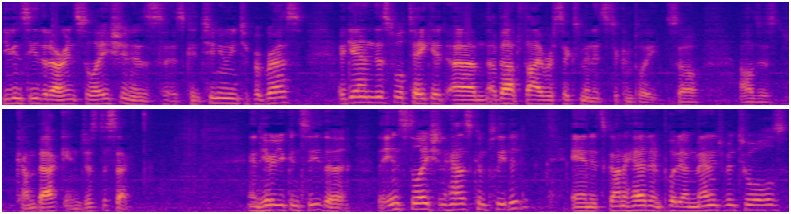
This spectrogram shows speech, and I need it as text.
You can see that our installation is, is continuing to progress. Again, this will take it um, about five or six minutes to complete. So I'll just come back in just a sec. And here you can see the, the installation has completed and it's gone ahead and put in management tools,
